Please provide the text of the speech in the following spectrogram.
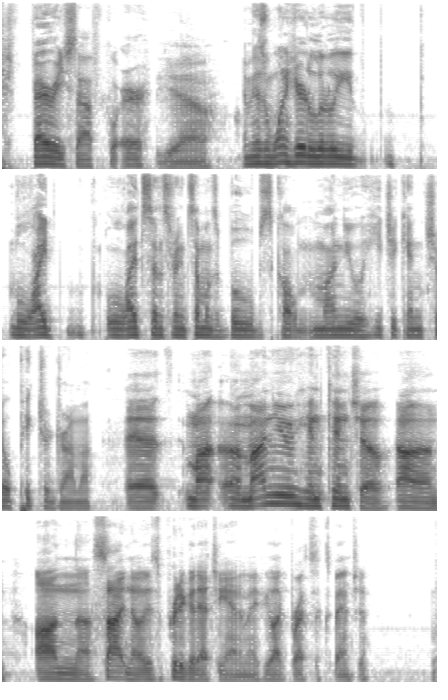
very soft core. Yeah. I mean, there's one here literally light light censoring someone's boobs called Manu Hichiken Cho picture drama. Uh, Ma- uh, Manu Hinkincho, um, on the side note, is a pretty good etchy anime if you like breast expansion.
